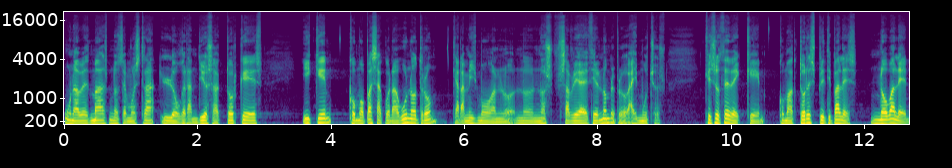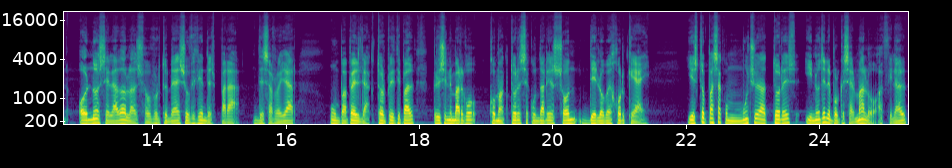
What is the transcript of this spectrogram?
una vez más nos demuestra lo grandioso actor que es y que, como pasa con algún otro, que ahora mismo no, sabría decir el nombre, pero hay muchos, ¿qué sucede? Que como actores principales no valen o no se le ha dado las oportunidades suficientes para desarrollar un papel de actor principal, pero sin embargo como actores secundarios son de lo mejor que hay. Y esto pasa con muchos actores y no tiene por qué ser malo. Al final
